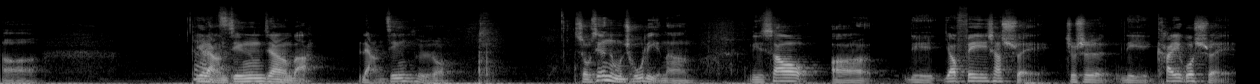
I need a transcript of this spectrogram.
呃，一两斤这样吧，两斤就是说。首先怎么处理呢？你烧呃，你要飞一下水，就是你开一锅水，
